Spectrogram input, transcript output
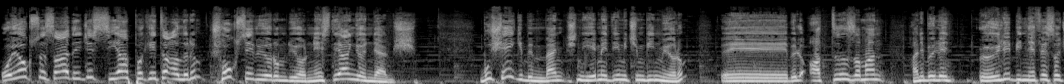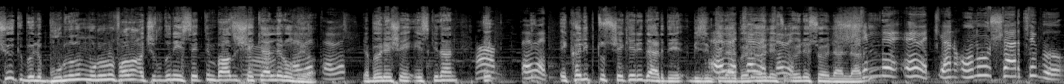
O yoksa sadece siyah paketi alırım çok seviyorum diyor Neslihan göndermiş. Bu şey gibi mi ben şimdi yemediğim için bilmiyorum. Ee, böyle attığın zaman hani böyle öyle bir nefes açıyor ki böyle burnunun burnunun falan açıldığını hissettiğim bazı şekerler oluyor. evet, evet. Ya böyle şey eskiden Ha, ek- evet. ekaliptus şekeri derdi bizimkiler Evet, böyle evet, öyle evet. öyle söylerlerdi. Şimdi evet yani onun serti bu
